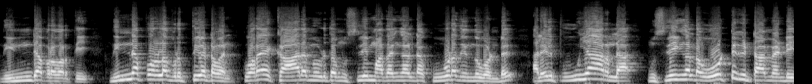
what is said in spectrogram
നിന്റെ പ്രവൃത്തി. നിന്നെ പോലുള്ള വൃത്തികെട്ടവൻ കുറെ കാലം ഇവിടുത്തെ മുസ്ലിം മതങ്ങളുടെ കൂടെ നിന്നുകൊണ്ട് അല്ലെങ്കിൽ പൂഞ്ഞാറല്ല മുസ്ലിങ്ങളുടെ വോട്ട് കിട്ടാൻ വേണ്ടി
